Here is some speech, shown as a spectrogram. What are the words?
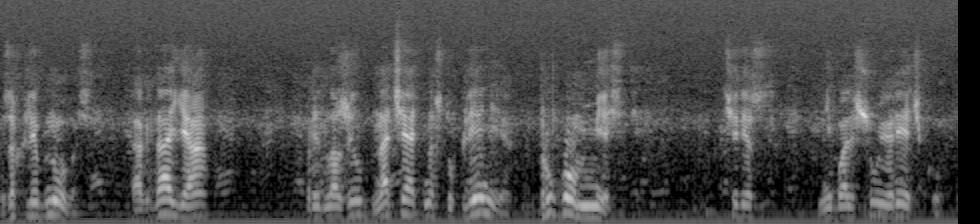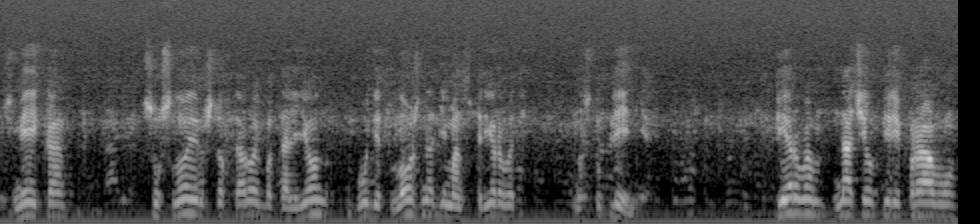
захлебнулась. Тогда я предложил начать наступление в другом месте, через небольшую речку Змейка, с условием, что второй батальон будет ложно демонстрировать наступление. Первым начал переправу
